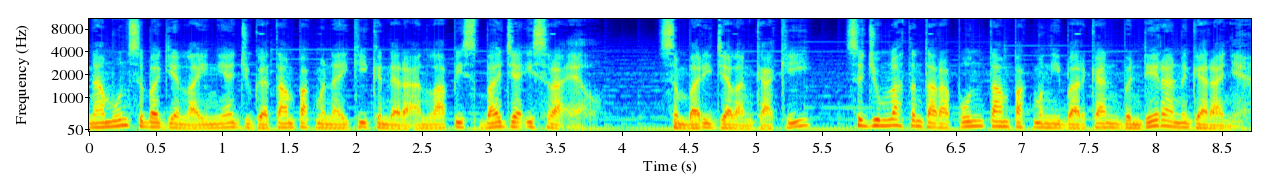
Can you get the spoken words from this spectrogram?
Namun sebagian lainnya juga tampak menaiki kendaraan lapis baja Israel. Sembari jalan kaki, sejumlah tentara pun tampak mengibarkan bendera negaranya.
